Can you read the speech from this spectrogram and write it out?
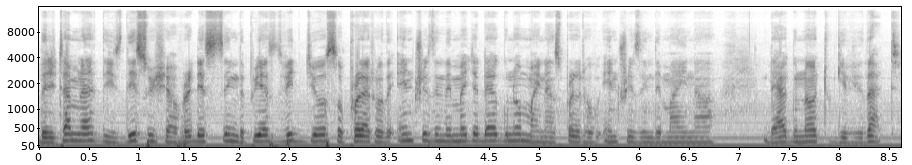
the determinant is this which I have already seen in the previous video, so product of the entries in the major diagonal minus product of entries in the minor diagonal to give you that.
